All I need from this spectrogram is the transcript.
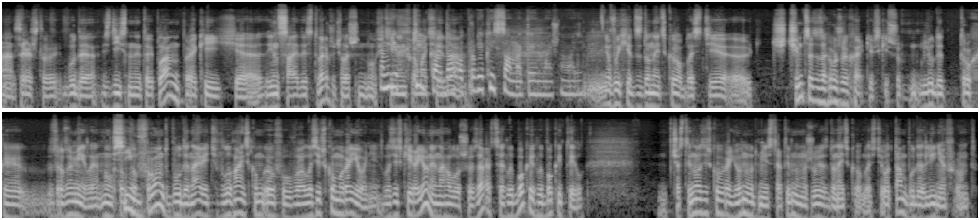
е, зрештою буде здійснений той план, про який е, інсайди стверджують, але ж ну, Там їх інформації кілька, да. да, от про який саме ти маєш на увазі? вихід з Донецької області. Е, Чим це загрожує Харківській, щоб люди трохи зрозуміли? Ну Всім. тобто фронт буде навіть в Луганському фу, в Лозівському районі. Лозівський район, я наголошую, зараз це глибокий глибокий тил. Частина Лозівського району адміністративно межує з Донецькою областю. От там буде лінія фронту.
